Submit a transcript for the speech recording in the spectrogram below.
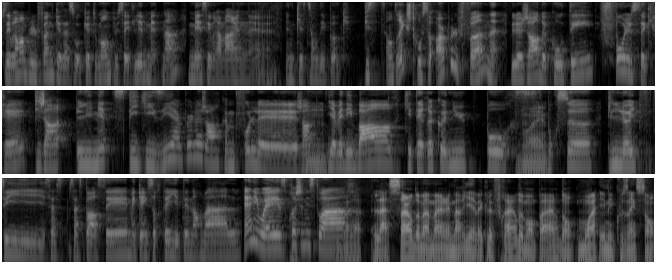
c'est vraiment plus le fun que, ça soit, que tout le monde puisse être libre maintenant, mais c'est vraiment une, euh, une question d'époque. Puis on dirait que je trouve ça un peu le fun, le genre de côté full secret, puis genre limite speakeasy un peu, là, genre comme full... euh, genre, Mm. il y avait des bars qui étaient reconnus pour, Ouais. pour ça. Puis là, il- ça, se- ça se passait, mais quand il sortait, il était normal. Anyways, prochaine histoire. Voilà. La sœur de ma mère est mariée avec le frère de mon père, donc moi et mes cousins sont,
